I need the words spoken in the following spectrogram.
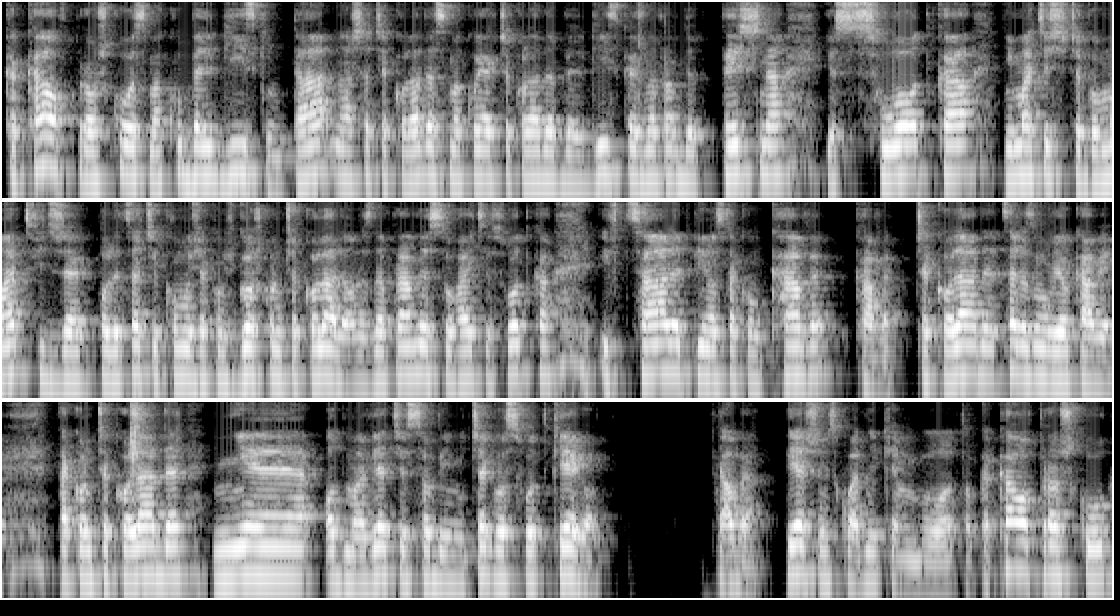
Kakao w proszku o smaku belgijskim. Ta nasza czekolada smakuje jak czekolada belgijska, jest naprawdę pyszna, jest słodka. Nie macie się czego martwić, że jak polecacie komuś jakąś gorzką czekoladę, ona jest naprawdę, słuchajcie, słodka i wcale pijąc taką kawę, kawę, czekoladę, teraz mówię o kawie, taką czekoladę, nie odmawiacie sobie niczego słodkiego. Dobra, pierwszym składnikiem było to kakao w proszku,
